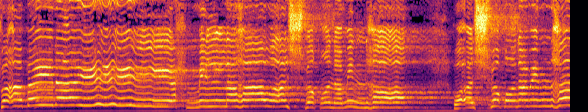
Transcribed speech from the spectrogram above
فأبين أن يحملنها وأشفقن منها وأشفقن منها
